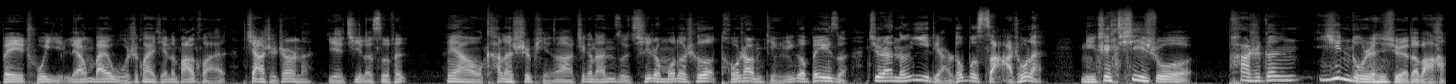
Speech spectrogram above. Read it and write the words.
被处以两百五十块钱的罚款，驾驶证呢也记了四分。哎呀，我看了视频啊，这个男子骑着摩托车，头上顶一个杯子，居然能一点都不洒出来。你这技术，怕是跟印度人学的吧？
